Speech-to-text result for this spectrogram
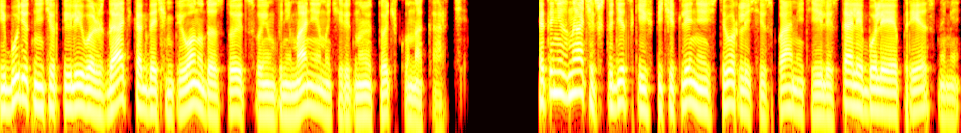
и будет нетерпеливо ждать, когда чемпион удостоит своим вниманием очередную точку на карте. Это не значит, что детские впечатления стерлись из памяти или стали более пресными,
